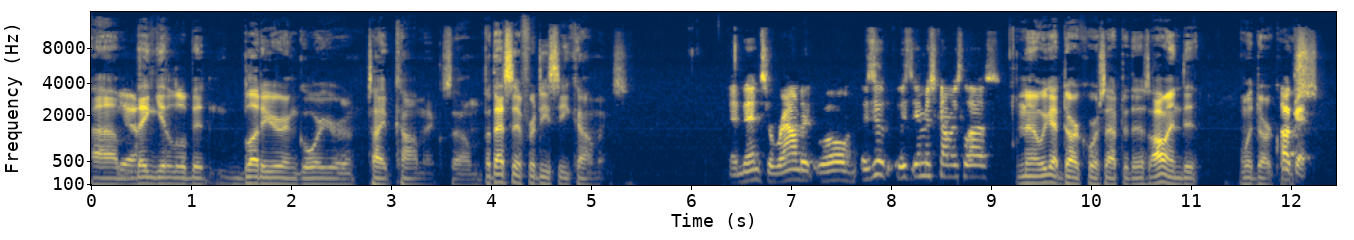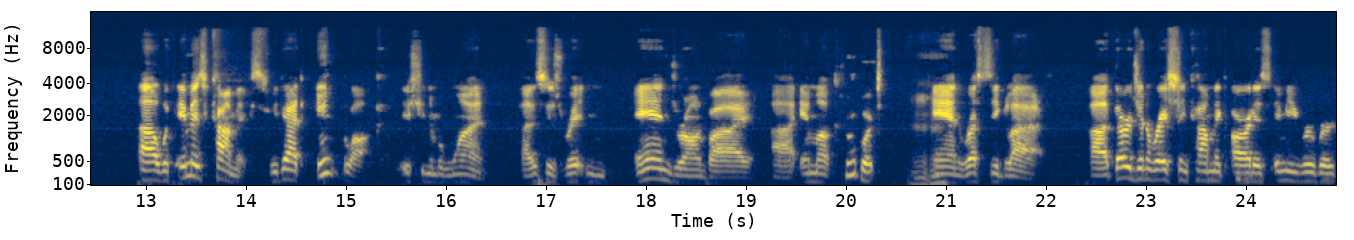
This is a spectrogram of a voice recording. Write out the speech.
Um, Yeah. They can get a little bit bloodier and gorier type comics. So, but that's it for DC Comics. And then to round it, well, is it is Image Comics last? No, we got Dark Horse after this. I'll end it with Dark Horse. Okay. Uh, with Image Comics, we got Inkblot, issue number one. Uh, this is written and drawn by uh, Emma Kubert Mhm. and Rusty Gladd. Uh, third generation comic artist Emma Kubert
